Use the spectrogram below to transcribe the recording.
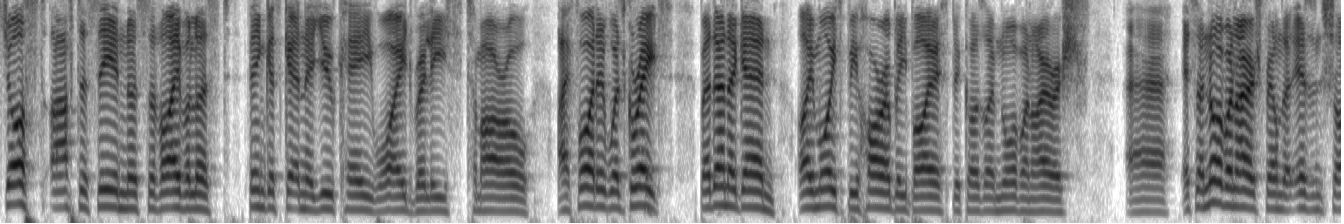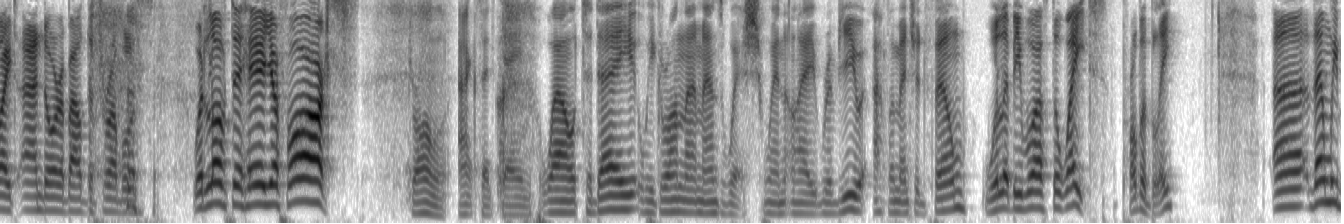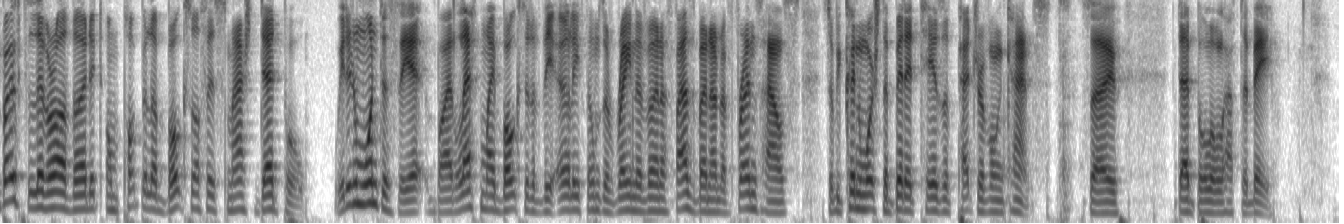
Just after seeing The Survivalist, think it's getting a UK wide release tomorrow. I thought it was great, but then again, I might be horribly biased because I'm Northern Irish. Uh, it's a Northern Irish film that isn't shite and or about the Troubles. Would love to hear your thoughts. Strong accent game. Well, today we grant that man's wish when I review aforementioned film. Will it be worth the wait? Probably. Uh, then we both deliver our verdict on popular box office smash Deadpool. We didn't want to see it, but I left my box set of the early films of Rainer Werner Fassbinder at a friend's house, so we couldn't watch the bitter tears of Petra von Kantz. So, Deadpool will have to be.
